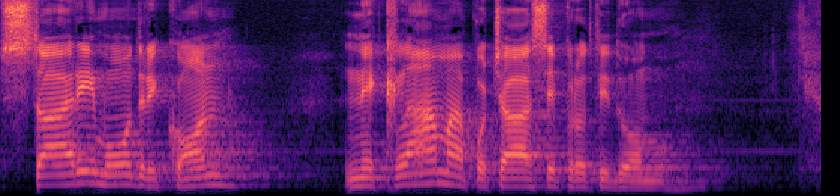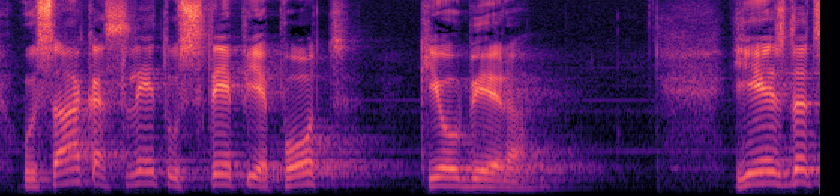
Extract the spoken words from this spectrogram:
Stari modri kon ne klama počasi proti domu. Vsaka sled v stepi je pot, ki jo ubira. Jezdec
